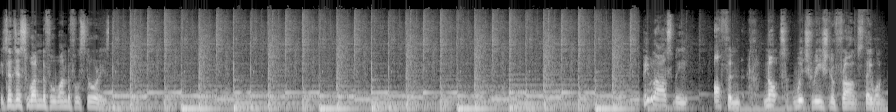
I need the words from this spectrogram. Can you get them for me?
It's just wonderful, wonderful stories. People ask me often not which region of France they want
